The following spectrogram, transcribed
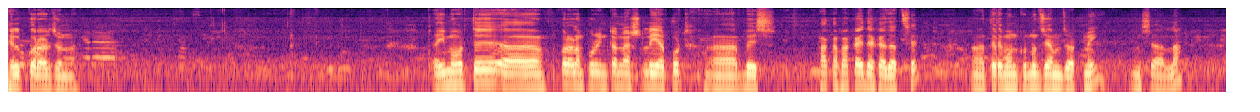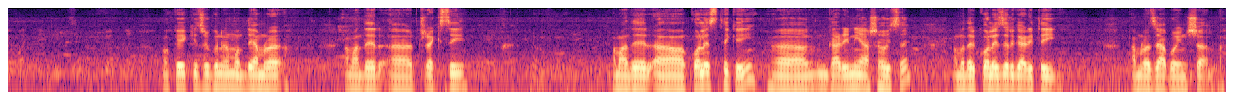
হেল্প করার জন্য। এই মুহূর্তে কোলালামপুর ইন্টারন্যাশনাল এয়ারপোর্ট বেশ ফাঁকা ফাঁকাই দেখা যাচ্ছে। তেমন কোনো জ্যাম জট নেই, ইনশাআল্লাহ। ওকে, কিছুক্ষণের মধ্যে আমরা আমাদের ট্যাক্সি, আমাদের কলেজ থেকেই গাড়ি নিয়ে আসা হয়েছে। আমাদের কলেজের গাড়িতেই আমরা যাব ইনশাআল্লাহ।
